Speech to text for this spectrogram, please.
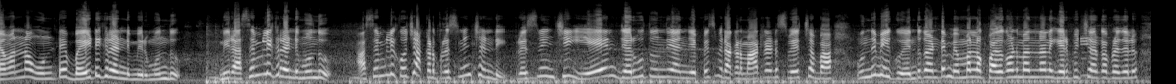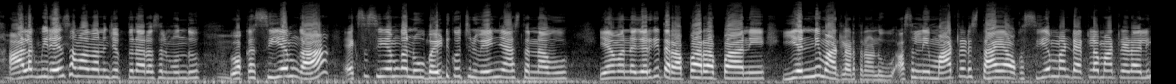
ఏమన్నా ఉంటే బయటికి రండి మీరు ముందు. మీరు అసెంబ్లీకి రండి ముందు. అసెంబ్లీకి వచ్చి అక్కడ ప్రశ్నించండి. ప్రశ్నించి ఏం జరుగుతుంది అని చెప్పేసి మీరు అక్కడ మాట్లాడే స్వేచ్ఛ బా ఉంది మీకు. ఎందుకంటే మిమ్మల్ని ఒక పదకొండు మంది గెలిపించారు కదా ప్రజలు. వాళ్ళకి మీరు ఏం సమాధానం చెప్తున్నారు అసలు ముందు? ఒక సీఎంగా ఎక్స్ సీఎంగా నువ్వు బయటకు వచ్చి నువ్వేం చేస్తున్నావు? ఏమన్నా జరిగితే రప్పా రప్పా అని ఇవన్నీ మాట్లాడుతున్నావు నువ్వు. అసలు నీ మాట్లాడే స్థాయి ఒక సీఎం అంటే ఎట్లా మాట్లాడాలి?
